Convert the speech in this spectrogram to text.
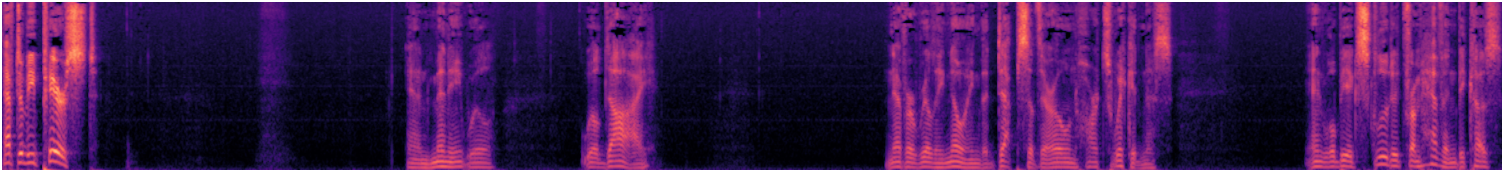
have to be pierced. And many will, will die never really knowing the depths of their own heart's wickedness, and will be excluded from heaven because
